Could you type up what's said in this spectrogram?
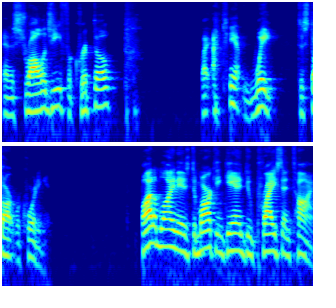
and astrology for crypto. Like, I can't wait to start recording it. Bottom line is DeMark and Gann do price and time.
